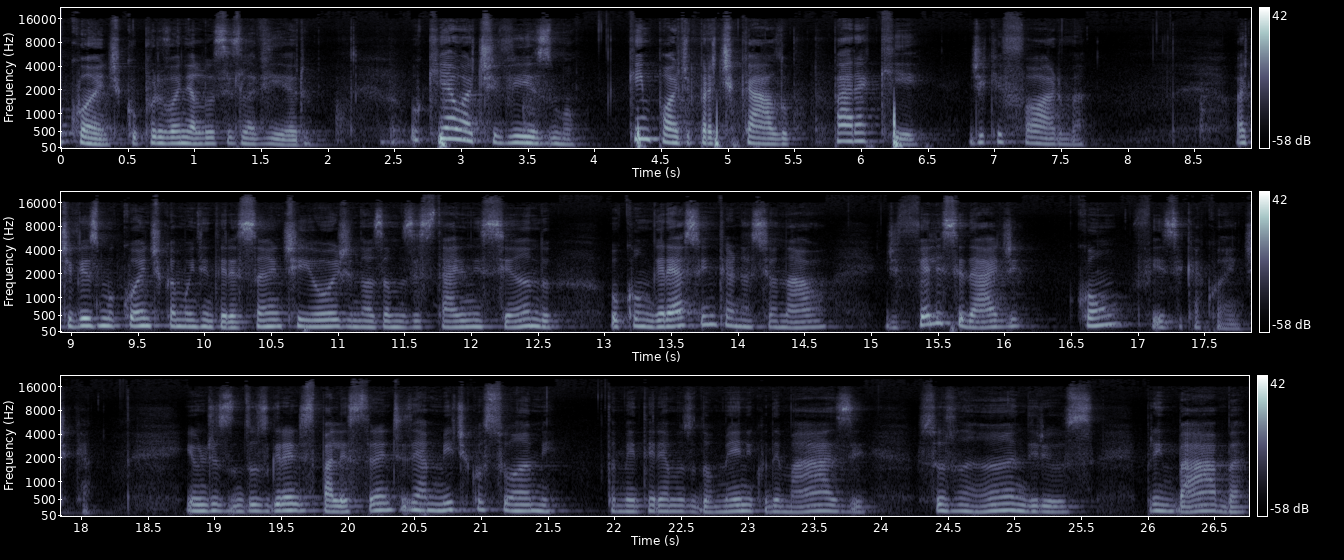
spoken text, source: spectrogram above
Quântico, por Vânia Lúcia Slaviero. O que é o ativismo? Quem pode praticá-lo? Para quê? De que forma? O ativismo quântico é muito interessante e hoje nós vamos estar iniciando o Congresso Internacional de Felicidade com Física Quântica. E um dos grandes palestrantes é a Swami. Também teremos o Domênico De Masi, Susan Andrews, Primbaba,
